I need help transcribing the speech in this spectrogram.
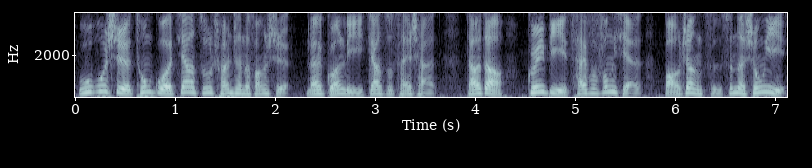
无不是通过家族传承的方式来管理家族财产，达到规避财富风险、保障子孙的收益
